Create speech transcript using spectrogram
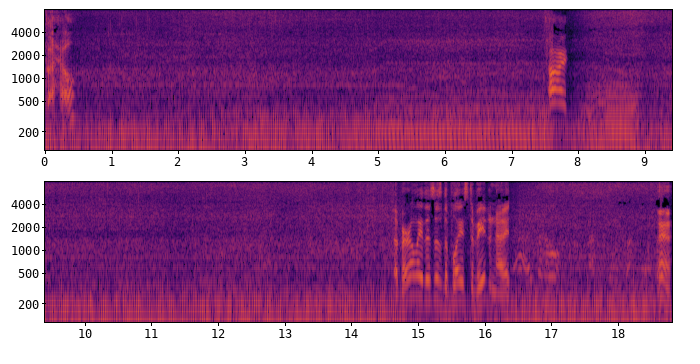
the hell? Hi. Apparently this is the place to be tonight. Yeah, there's been a little. that's a little something. Yeah.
